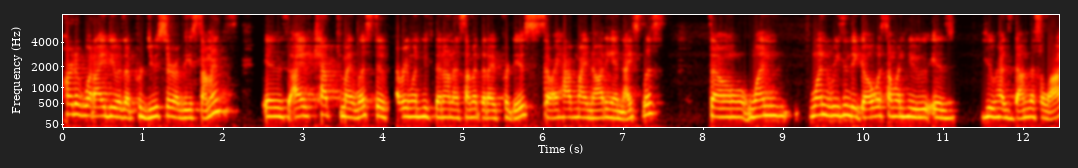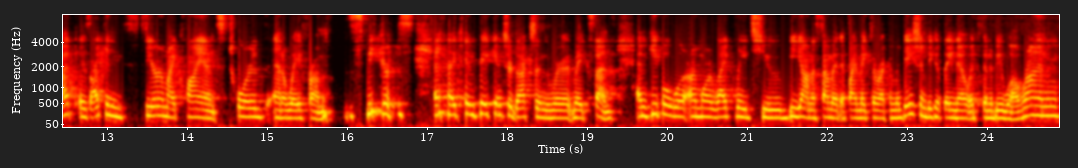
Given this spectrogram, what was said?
part of what I do as a producer of these summits is I've kept my list of everyone who's been on a summit that I've produced. So I have my naughty and nice list. So one one reason to go with someone who is who has done this a lot is I can steer my clients towards and away from speakers and I can make introductions where it makes sense. And people will, are more likely to be on a summit if I make the recommendation because they know it's going to be well run.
